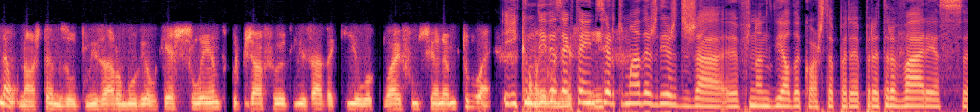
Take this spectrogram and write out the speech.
não, nós estamos a utilizar um modelo que é excelente porque já foi utilizado aqui ou acolá e funciona muito bem. E que medidas é, é que têm de ser tomadas desde já, eh, Fernando Leal da Costa, para, para travar essa,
